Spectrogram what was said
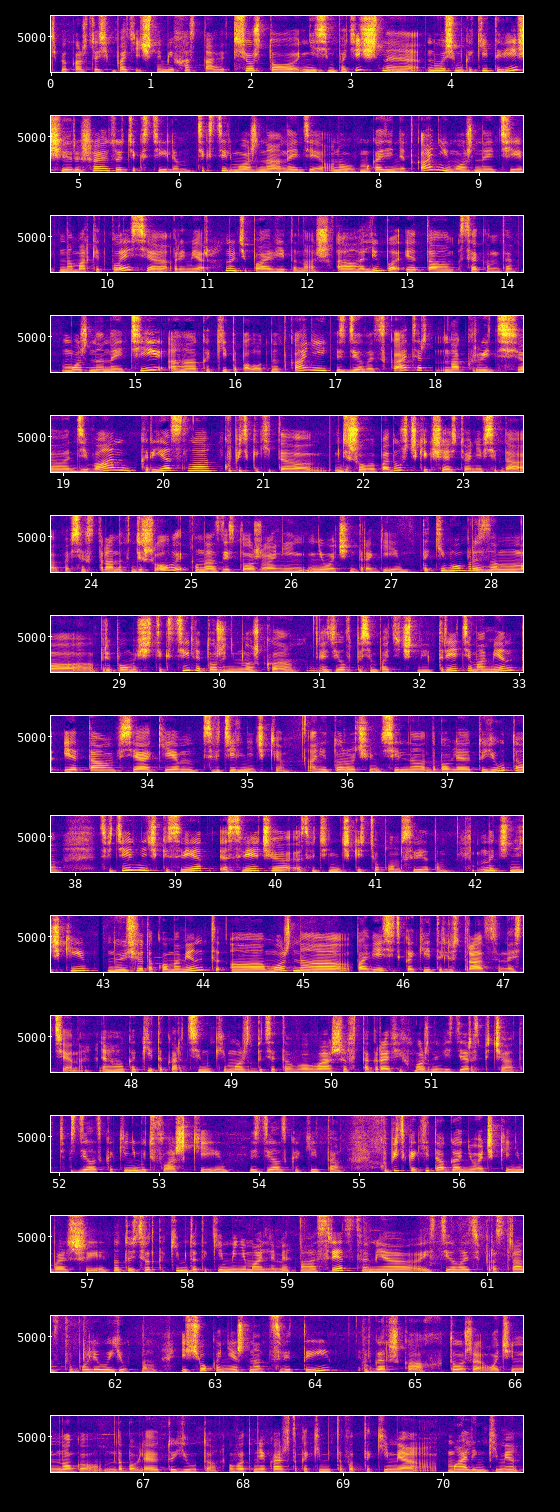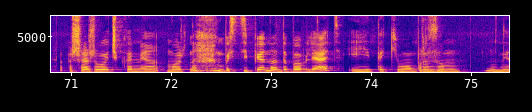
тебе кажутся симпатичными, их оставить. Все, что не симпатичное, ну, в общем, какие-то вещи решаются текстилем. Текстиль можно найти, ну, в магазине тканей, можно найти на маркетплейсе, например, ну, типа Авито наш, а, либо это секонды. Можно найти а, какие-то полотна тканей, сделать скатерть, накрыть а, диван, кресло, купить какие-то дешевые подушечки. К счастью, они всегда во всех странах дешевые. У нас здесь тоже они не очень дорогие. Таким образом, э, при помощи текстиля тоже немножко сделать посимпатичнее. Третий момент — это всякие светильнички. Они тоже очень сильно добавляют уюта. Светильнички, свет, э, свечи, э, светильнички с теплым светом, ночнички. Но еще такой момент. Можно повесить какие-то иллюстрации на стены, какие-то картинки. Может быть, это в ваших фотографиях можно везде распечатать, сделать какие-нибудь флажки, сделать какие-то, купить какие-то огонечки небольшие. Ну, то есть вот какими-то такими минимальными а, средствами сделать пространство более уютным. Еще, конечно, цветы в горшках тоже очень много добавляют уюта. Вот мне кажется, какими-то вот такими маленькими шажочками можно постепенно добавлять и таким образом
